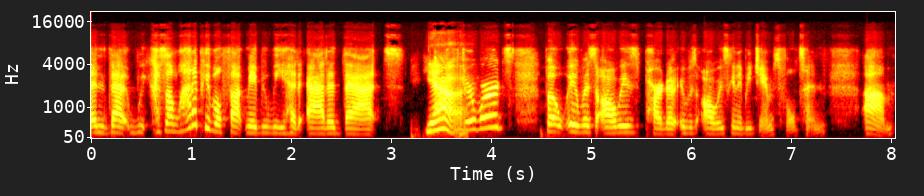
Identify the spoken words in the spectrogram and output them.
and that because a lot of people thought maybe we had added that Yeah. afterwards, but it was always part of. It was always going to be James Fulton. Um,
